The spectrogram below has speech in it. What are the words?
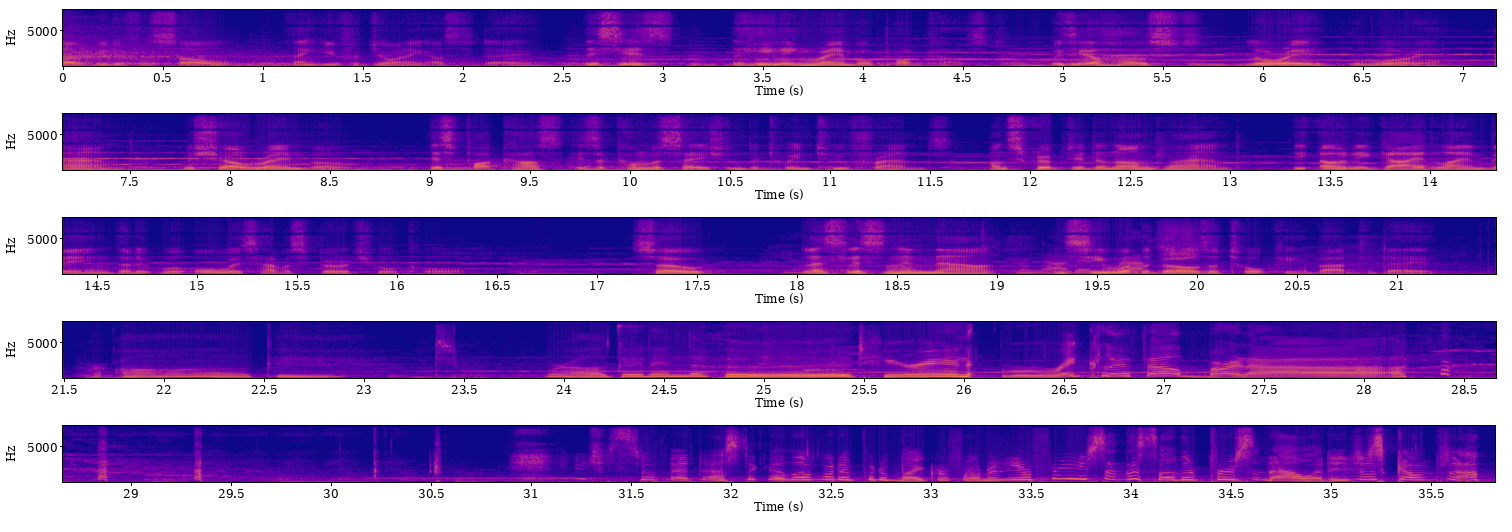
Hello, beautiful soul. Thank you for joining us today. This is the Healing Rainbow Podcast with your hosts, Lori the Warrior and Michelle Rainbow. This podcast is a conversation between two friends, unscripted and unplanned, the only guideline being that it will always have a spiritual core. So, Yeah. let's listen in now and see what the girls are talking about today. We're all good. We're all good in the hood here in Redcliff, Alberta. You're just so fantastic. I love when I put a microphone in your face and this other personality just comes out.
